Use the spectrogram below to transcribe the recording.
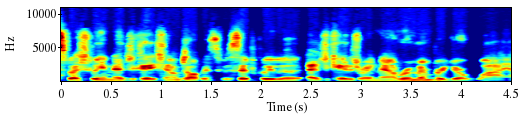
especially in education, I'm talking specifically to educators right now. Remember your why.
